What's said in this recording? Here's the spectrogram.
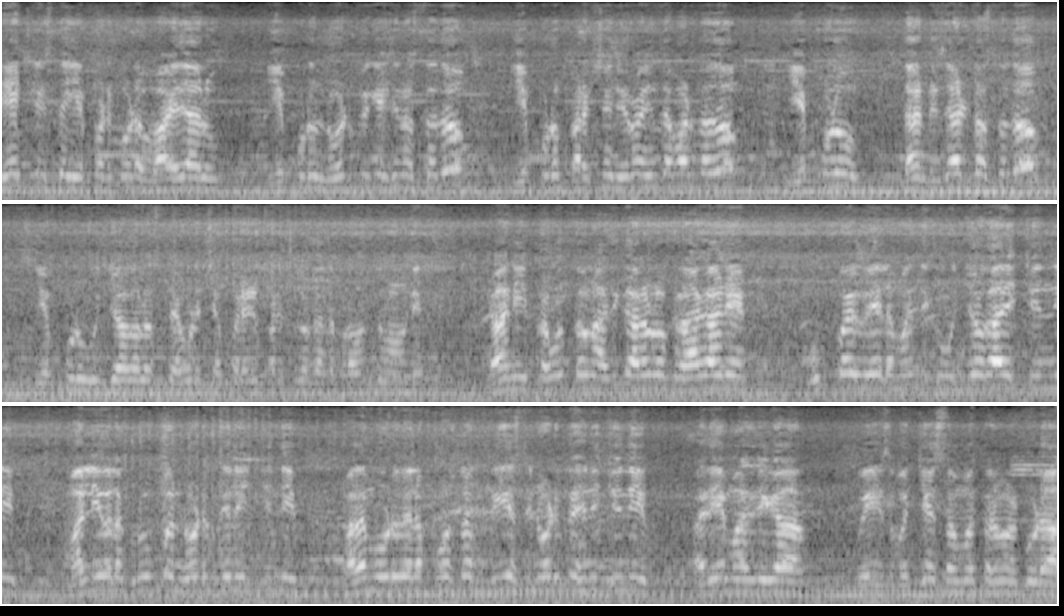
డేట్లు ఇస్తే ఎప్పటికి కూడా వాయిదాలు ఎప్పుడు నోటిఫికేషన్ వస్తుందో ఎప్పుడు పరీక్ష నిర్వహించబడుతుందో ఎప్పుడు దాని రిజల్ట్ వస్తుందో ఎప్పుడు ఉద్యోగాలు వస్తాయో కూడా చెప్పలేని పరిస్థితులు గత ప్రభుత్వంలో ఉండేది కానీ ఈ ప్రభుత్వం అధికారంలోకి రాగానే ముప్పై వేల మందికి ఉద్యోగాలు ఇచ్చింది. మళ్ళీ వాళ్ళ గ్రూప్ వన్ నోటిఫికేషన్ ఇచ్చింది. పదమూడు వేల పోస్టులకు బీఎస్సీ నోటిఫికేషన్ ఇచ్చింది. అదే మాదిరిగా వచ్చే సంవత్సరం కూడా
